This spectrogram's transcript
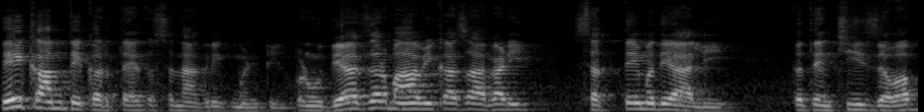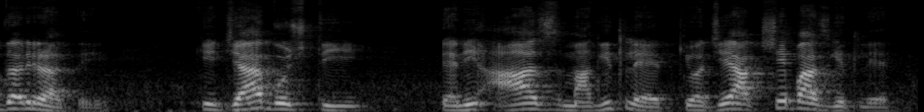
ते काम ते करतायत असं नागरिक म्हणतील. पण उद्या जर महाविकास आघाडी सत्तेमध्ये आली तर त्यांची ही जबाबदारी राहते की ज्या गोष्टी त्यांनी आज मागितल्या आहेत किंवा जे आक्षेप आज घेतले आहेत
